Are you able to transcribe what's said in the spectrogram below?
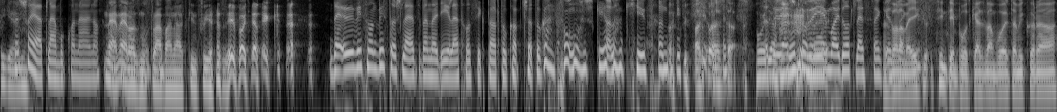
Igen. de saját lábukon állnak. Nem, Az Erasmus lábán állt kint Firenzébe a gyerek. De ő viszont biztos lehetsz benne, hogy élethosszig tartó kapcsolatokat fog most kialakítani. Azt, azt, a- Hogy az azt ő esküvőjén már, majd ott lesznek Ez ezek. valamelyik szintén podcastban volt, amikor a,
